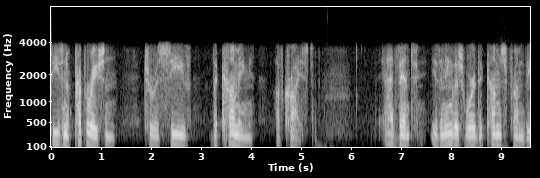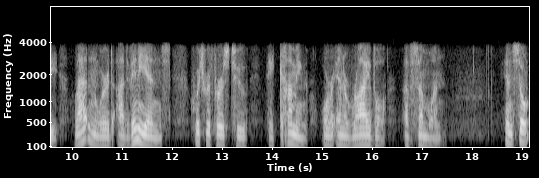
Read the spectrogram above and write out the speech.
season of preparation to receive the coming of Christ. Advent is an English word that comes from the Latin word adveniens, which refers to a coming or an arrival of someone. And so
